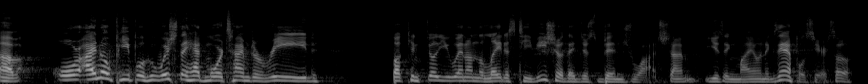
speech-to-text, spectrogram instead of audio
Uh, or I know people who wish they had more time to read, but can fill you in on the latest TV show they just binge watched. I'm using my own examples here. So,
